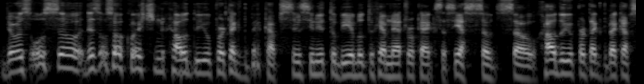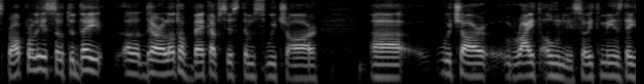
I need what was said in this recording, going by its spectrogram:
there was also there's also a question: How do you protect backups since you need to be able to have network access? Yes. So so how do you protect backups properly? So today uh, there are a lot of backup systems which are uh, which are write only. So it means they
